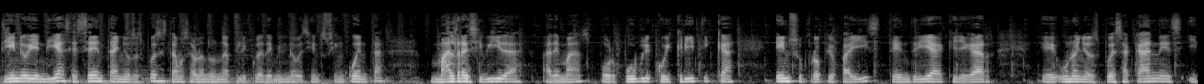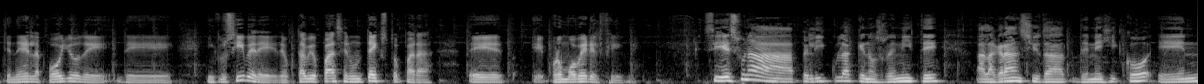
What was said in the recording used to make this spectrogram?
tiene hoy en día, 60 años después, estamos hablando de una película de 1950, mal recibida además por público y crítica en su propio país, tendría que llegar eh, un año después a Cannes y tener el apoyo de, de inclusive de, Octavio Paz en un texto para promover el filme. Sí, es una película que nos remite a la gran ciudad de México en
